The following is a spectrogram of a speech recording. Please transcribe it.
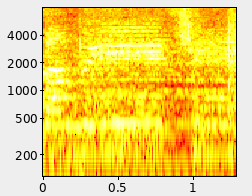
I'm reaching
